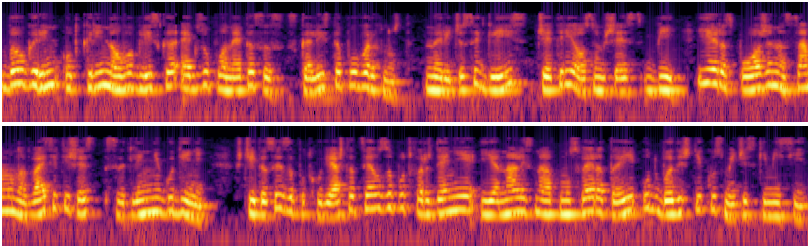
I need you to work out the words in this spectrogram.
Българин откри нова близка екзопланета с скалиста повърхност. Нарича се Глис 486b и е разположена само на 26 светлинни години. Счита се за подходяща цел за потвърждение и анализ на атмосферата й от бъдещи космически мисии.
